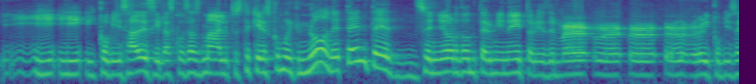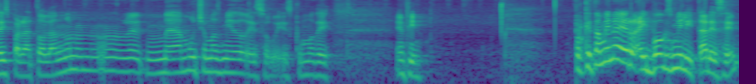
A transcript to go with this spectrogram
y, comienza a decir las cosas mal. Entonces te quieres como no, detente, señor Don Terminator. Y es de y comienza a disparar todo. No, no, no, me da mucho más miedo eso. Es como de, en fin. Porque también hay, bugs militares, ¿eh?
